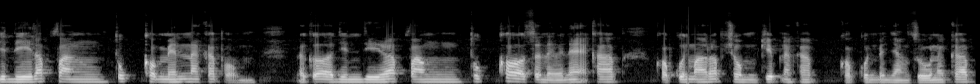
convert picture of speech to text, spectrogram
ยินดีรับฟังทุกคอมเมนต์นะครับผม แล้วก็ยินดีรับฟังทุกข้อเสนอแนะครับ ขอบคุณมารับชมคลิปนะครับ ขอบคุณเป็นอย่างสูงนะครับ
